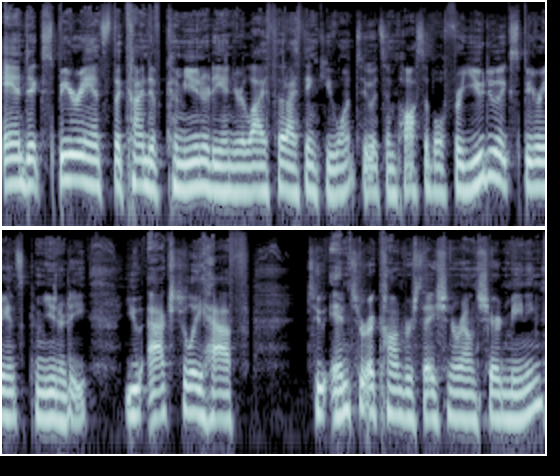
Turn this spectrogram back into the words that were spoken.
and experience the kind of community in your life that I think you want to. It's impossible. For you to experience community, you actually have to enter a conversation around shared meaning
